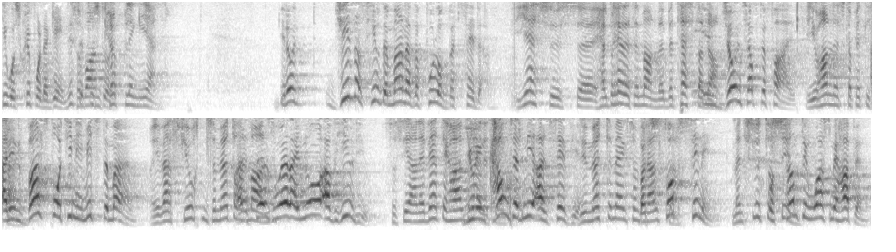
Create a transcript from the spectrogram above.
he was crippled again. This is så var han krøpling igjen. You know, Jesus healed the man at the pool of Bethsaida Jesus eh, helbredet en mann ved Betesta dam. 5. I Johannes kapittel And in 5. verse 14, he meets the man Og I vers 14 så møter han mannen. Well, I know I've healed you. Så sier han jeg vet jeg har helbredet deg. Du møtte meg som frelser. Men slutt å synde.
